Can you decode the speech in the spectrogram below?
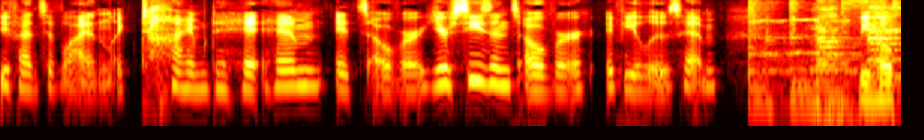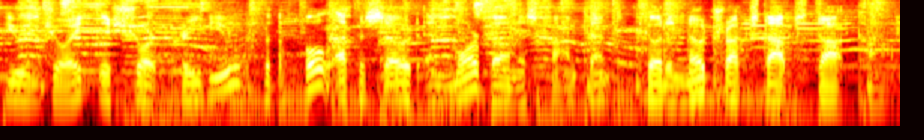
defensive line like time to hit him, it's over. Your season's over if you lose him. We hope you enjoyed this short preview. For the full episode and more bonus content, go to notruckstops.com.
